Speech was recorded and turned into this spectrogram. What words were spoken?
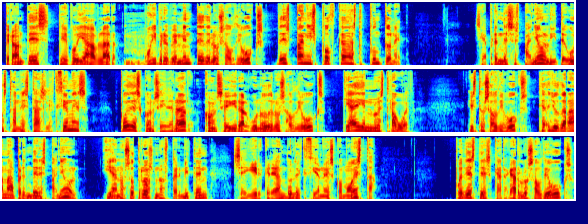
Pero antes te voy a hablar muy brevemente de los audiobooks de SpanishPodcast.net. Si aprendes español y te gustan estas lecciones, puedes considerar conseguir alguno de los audiobooks que hay en nuestra web. Estos audiobooks te ayudarán a aprender español y a nosotros nos permiten seguir creando lecciones como esta. Puedes descargar los audiobooks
